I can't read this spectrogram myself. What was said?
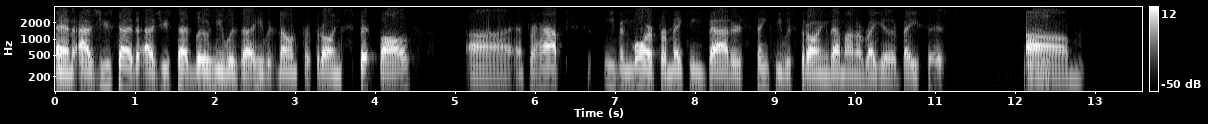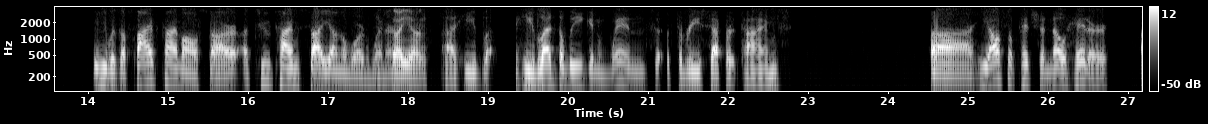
And as you said, as you said, Lou, he was uh, he was known for throwing spitballs, uh, and perhaps even more for making batters think he was throwing them on a regular basis. Um, he was a five-time All-Star, a two-time Cy Young Award winner. Cy Young. Uh, he he led the league in wins three separate times. Uh, he also pitched a no-hitter uh,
